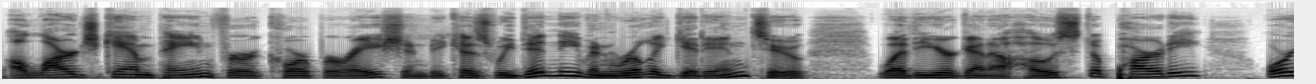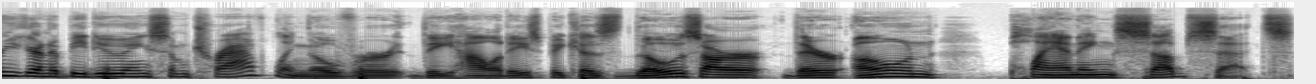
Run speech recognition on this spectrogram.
a large campaign for a corporation because we didn't even really get into whether you're going to host a party or you're going to be doing some traveling over the holidays because those are their own planning subsets.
